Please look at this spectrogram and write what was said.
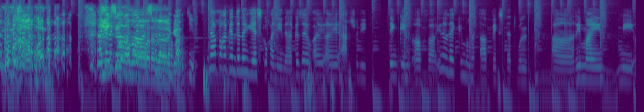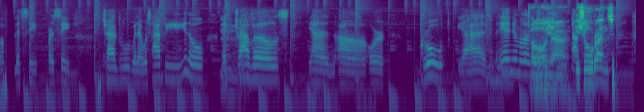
Kumakawa na. Amazing podcast about you. Napakaganda ng yes ko kanina kasi I, I actually thinking of, uh, you know, like yung mga topics that will uh, remind me of, let's say, per se, childhood when I was happy, you know, like mm. travels, yan, uh, or growth, yan. Mm-hmm. Yan yung mga... Oh, yeah. Insurance.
